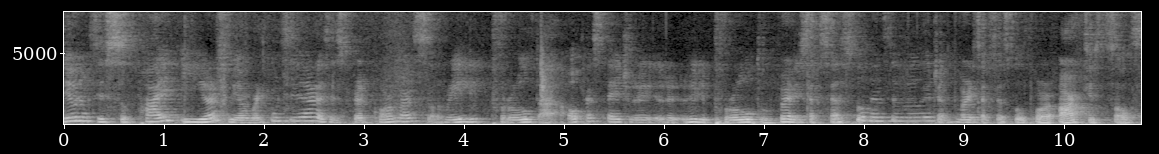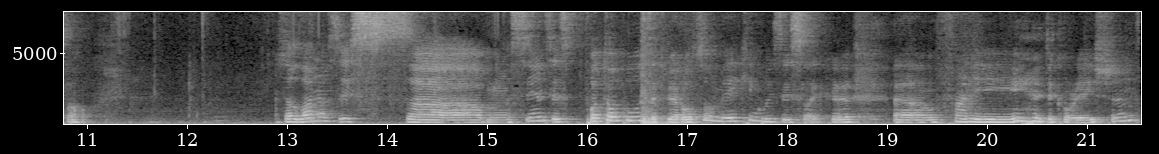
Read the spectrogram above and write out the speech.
during these five years we are working there, this performance really proved uh, open stage really, really proved very successful in the village and very successful for artists also. So one of these um, scenes is photo booths that we are also making with these like uh, uh, funny decorations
